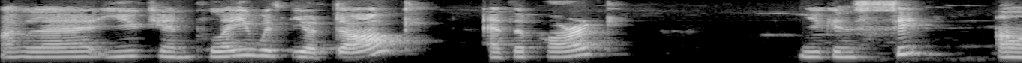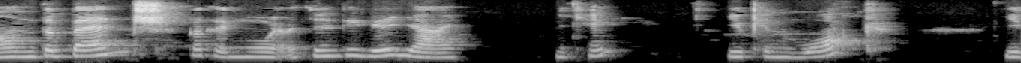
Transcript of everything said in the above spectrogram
Hoặc là you can play with your dog at the park. You can sit on the bench, có thể ngồi ở trên cái ghế dài. Okay you can walk, you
